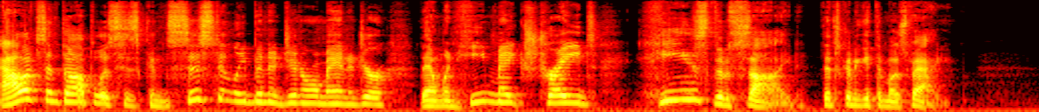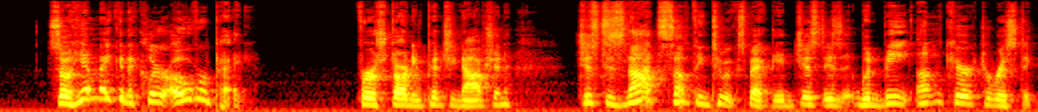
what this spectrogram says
Alex Anthopoulos has consistently been a general manager that when he makes trades, he's the side that's going to get the most value. So him making a clear overpay for a starting pitching option just is not something to expect. It just is it would be uncharacteristic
